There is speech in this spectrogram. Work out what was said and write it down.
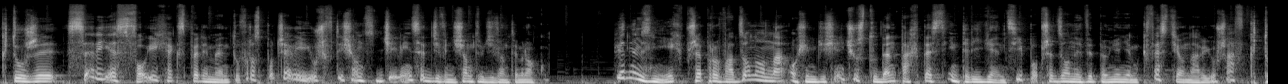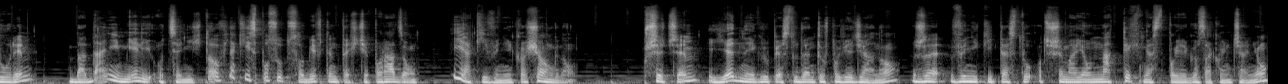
którzy serię swoich eksperymentów rozpoczęli już w 1999 roku. W jednym z nich przeprowadzono na 80 studentach test inteligencji poprzedzony wypełnieniem kwestionariusza, w którym badani mieli ocenić to, w jaki sposób sobie w tym teście poradzą i jaki wynik osiągną. Przy czym jednej grupie studentów powiedziano, że wyniki testu otrzymają natychmiast po jego zakończeniu,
